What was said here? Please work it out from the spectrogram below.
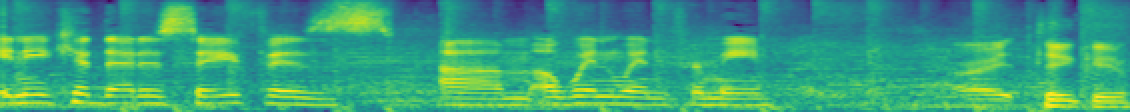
any kid that is safe is um, a win-win for me. All right, thank you.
